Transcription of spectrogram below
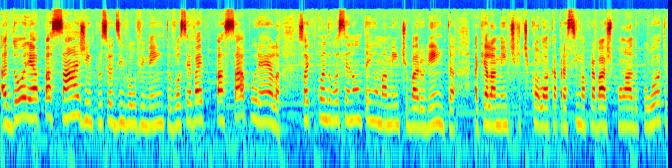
A dor é a passagem para o seu desenvolvimento, você vai passar por ela. Só que quando você não tem uma mente barulhenta, aquela mente que te coloca para cima, para baixo, para um lado, para o outro,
